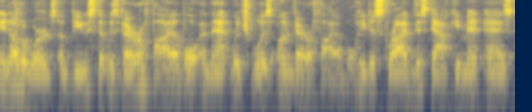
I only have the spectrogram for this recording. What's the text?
In other words, abuse that was verifiable and that which was unverifiable. He described this document as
